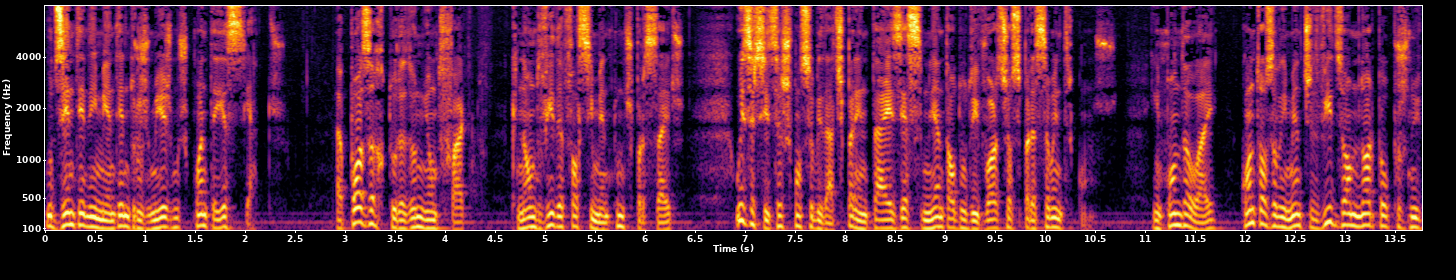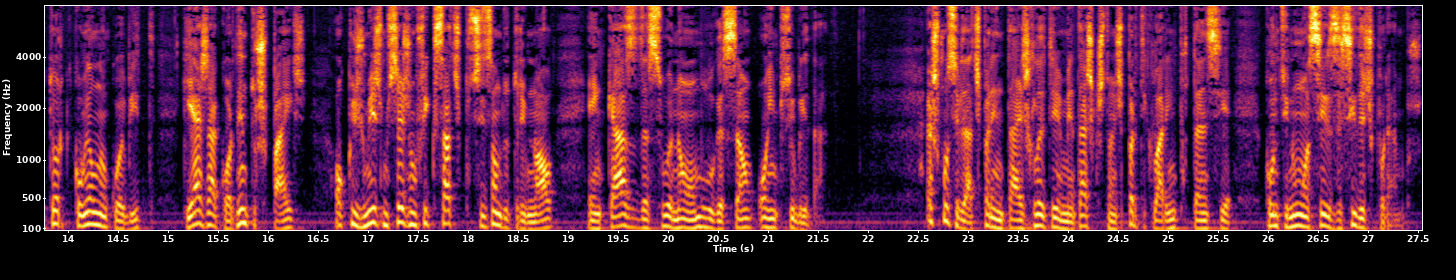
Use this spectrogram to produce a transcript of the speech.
o desentendimento entre os mesmos quanto a esses atos. Após a ruptura da união de facto, que não devido a falecimento de um dos parceiros, o exercício das responsabilidades parentais é semelhante ao do divórcio ou separação entre cônjuges, impondo a lei, quanto aos alimentos devidos ao menor pelo progenitor que com ele não coabite, que haja acordo entre os pais ou que os mesmos sejam fixados por decisão do Tribunal em caso da sua não homologação ou impossibilidade. As responsabilidades parentais relativamente às questões de particular importância continuam a ser exercidas por ambos,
